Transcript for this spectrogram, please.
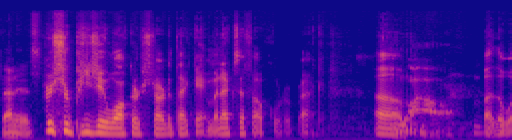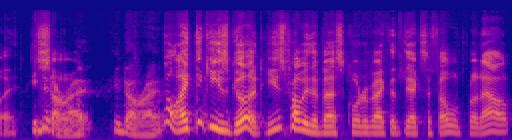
that is. pretty sure PJ Walker started that game, an XFL quarterback. Um, wow. by the way, He did So- all right. He did all right. No, I think he's good. He's probably the best quarterback that the XFL will put out.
